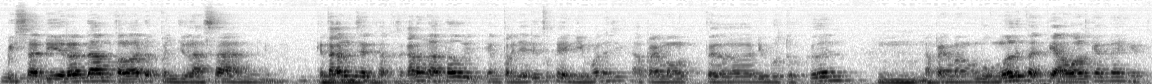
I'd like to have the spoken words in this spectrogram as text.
bisa diredam kalau ada penjelasan gitu. kita kan Hmm. se- sekarang nggak tahu yang terjadi itu kayak gimana sih apa emang dibutuhkan Hmm. apa emang bungel di awal kan deh gitu.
